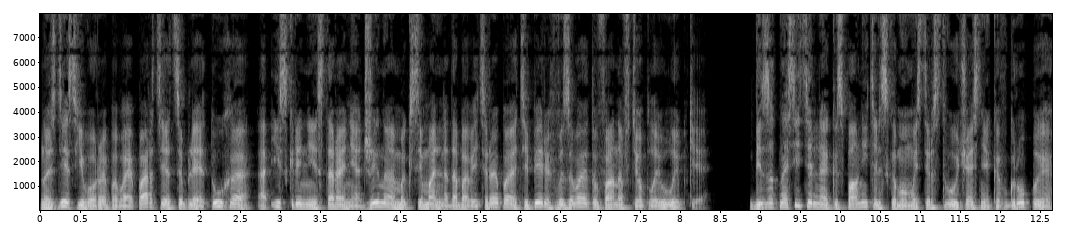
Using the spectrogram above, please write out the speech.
но здесь его рэповая партия цепляет ухо, а искренние старания Джина максимально добавить рэпа теперь вызывают у фанов теплые улыбки. Безотносительно к исполнительскому мастерству участников группы,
